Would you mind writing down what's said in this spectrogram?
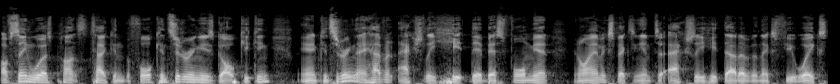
I've seen worse punts taken before, considering his goal kicking and considering they haven't actually hit their best form yet. And I am expecting him to actually hit that over the next few weeks.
